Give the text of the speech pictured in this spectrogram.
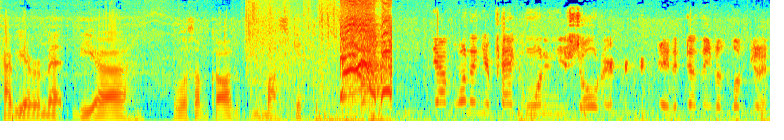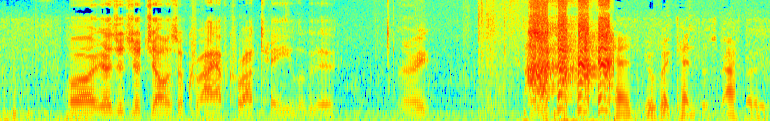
Have you ever met the uh little something called musket? You have one on your pec and one in your shoulder. and it doesn't even look good. Oh, you're just, just jealous of I have karate. Look at that. Alright. Ken. You look like Ken from Smash Brothers.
